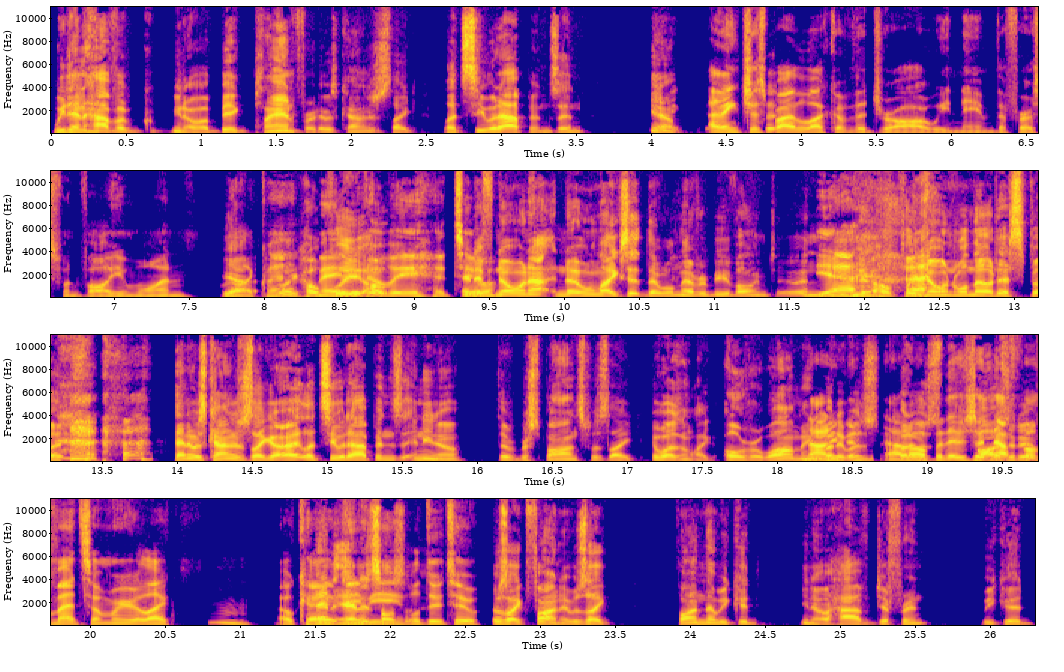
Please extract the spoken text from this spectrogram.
we didn't have a, you know, a big plan for it. It was kind of just like, let's see what happens. And, you know, I think just by luck of the draw, we named the first one Volume One. We're yeah, like, like, "Eh, hopefully, maybe it'll be a and if no one no one likes it, there will never be a volume two, and Yeah. hopefully no one will notice. But then it was kind of just like, all right, let's see what happens. And you know, the response was like, it wasn't like overwhelming, Not but it was at but it all. was But there's enough momentum where you're like, hmm, okay, And- and it's also- we'll do too. It was like fun. It was like fun that we could, you know, have different. We could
